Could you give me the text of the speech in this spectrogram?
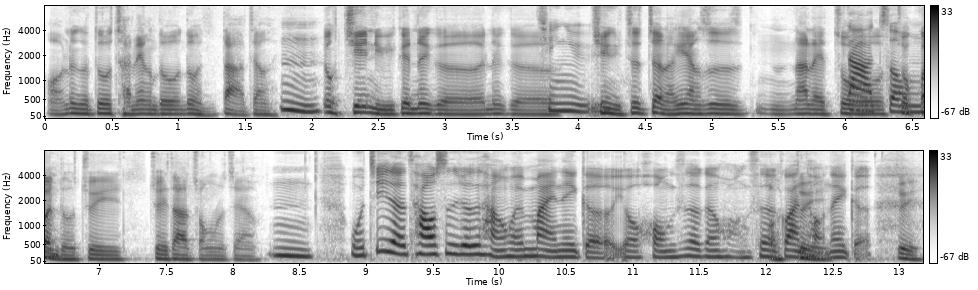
哦，那个都产量都都很大这样，嗯，用煎鱼跟那个那个青鱼，青鱼这这两样是拿来做做罐头最最大宗的这样，嗯，我记得超市就是常会卖那个有红色跟黄色罐头那个，哦、对，对，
